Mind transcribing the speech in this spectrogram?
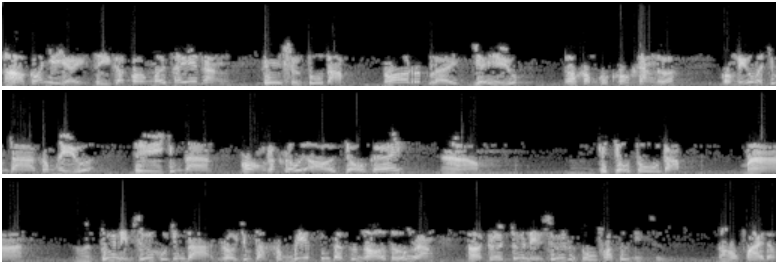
đó, có như vậy thì các con mới thấy rằng cái sự tu tập nó rất là dễ hiểu nó không có khó khăn nữa. Còn nếu mà chúng ta không hiểu thì chúng ta còn rắc rối ở chỗ cái à, cái chỗ tu tập mà à, tứ niệm xứ của chúng ta. Rồi chúng ta không biết chúng ta cứ ngỡ tưởng rằng à, trên tứ niệm xứ nó tu pháp tứ niệm xứ. Nó không phải đâu.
